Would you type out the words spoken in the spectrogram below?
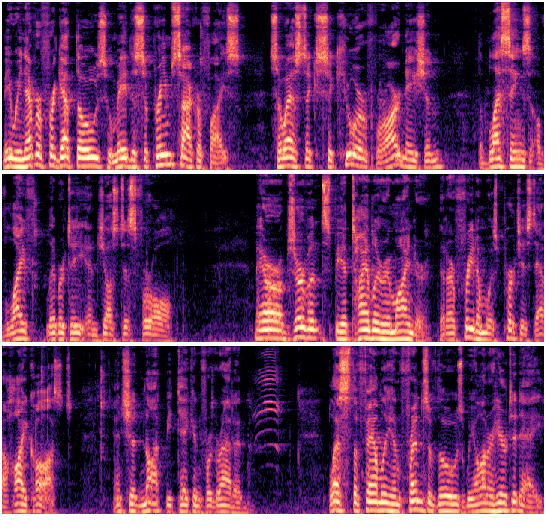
May we never forget those who made the supreme sacrifice so as to secure for our nation the blessings of life, liberty, and justice for all. May our observance be a timely reminder that our freedom was purchased at a high cost and should not be taken for granted. Bless the family and friends of those we honor here today,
